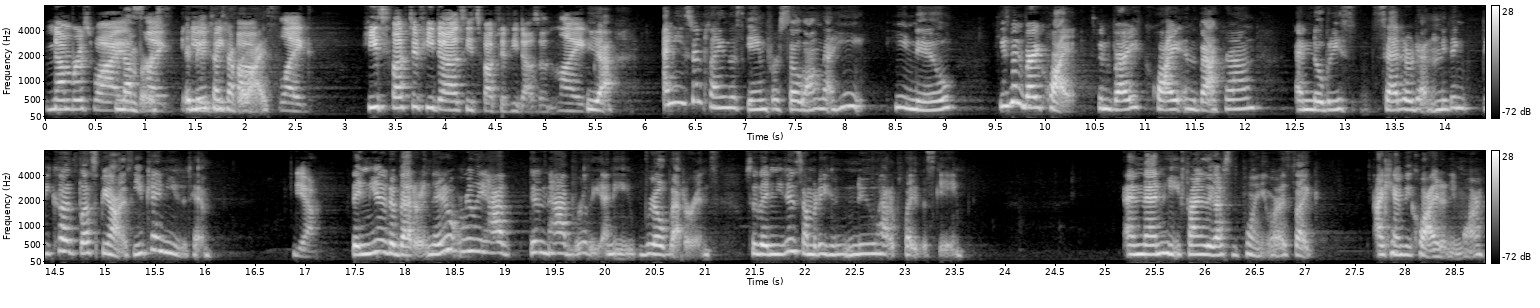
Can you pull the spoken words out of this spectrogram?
numbers wise, Numbers. like It made sense be number-wise. Like he's fucked if he does, he's fucked if he doesn't. Like yeah. And he's been playing this game for so long that he he knew. He's been very quiet. He's been very quiet in the background and nobody's said or done anything because let's be honest, UK needed him. yeah, they needed a veteran. They don't really have didn't have really any real veterans. So they needed somebody who knew how to play this game. And then he finally got to the point where it's like, I can't be quiet anymore.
